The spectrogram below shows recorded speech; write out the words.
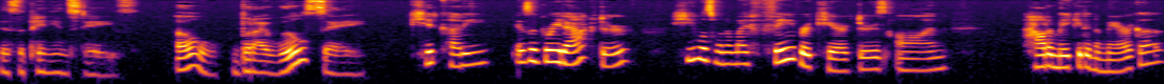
this opinion stays. Oh, but I will say, Kid Cudi is a great actor. He was one of my favorite characters on How to Make It in America,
